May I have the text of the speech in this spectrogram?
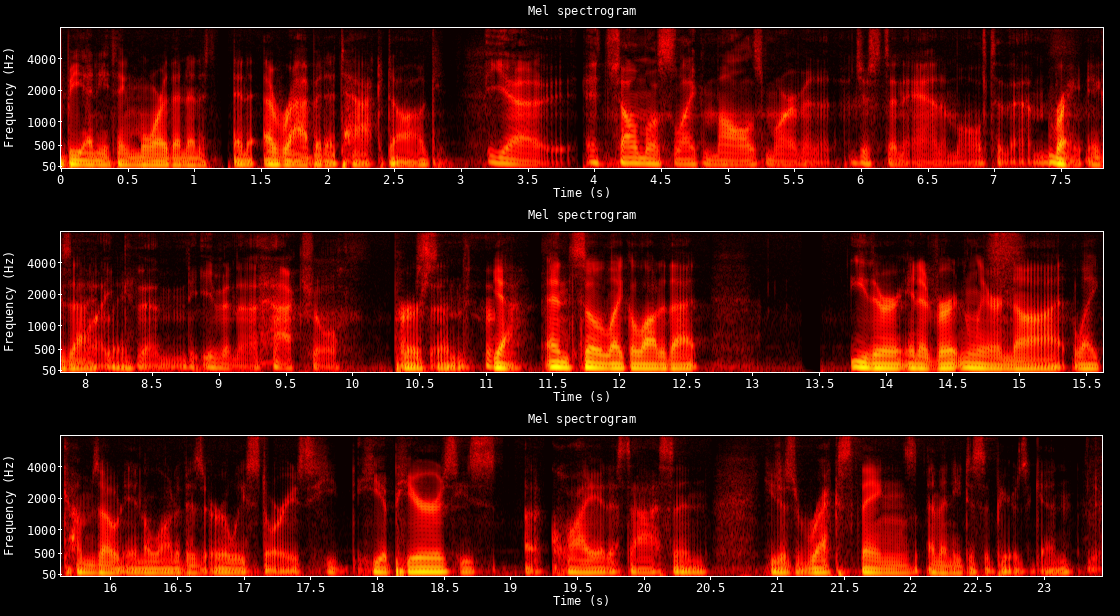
be anything more than an, an, a rabid attack dog. yeah. It's almost like Maul's more of an just an animal to them, Right, exactly. Like than even an actual Person. person. yeah. And so like a lot of that either inadvertently or not like comes out in a lot of his early stories. He he appears, he's a quiet assassin. He just wrecks things and then he disappears again. Yeah.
